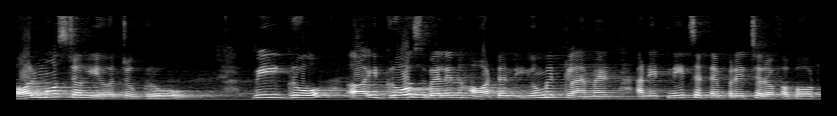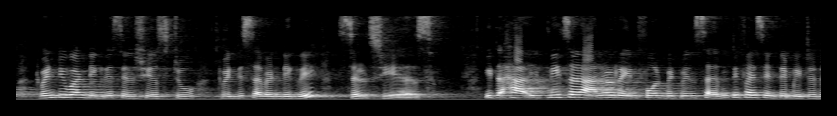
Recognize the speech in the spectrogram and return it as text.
almost a year to grow. We grow, uh, it grows well in hot and humid climate and it needs a temperature of about 21 degree Celsius to 27 degree Celsius. It, it needs an annual rainfall between 75 centimeter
